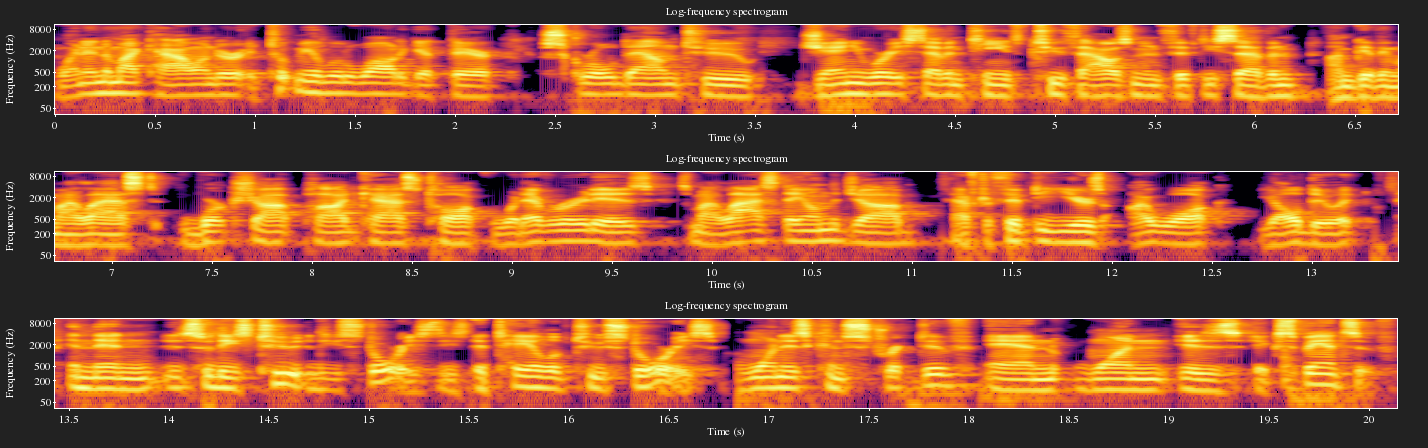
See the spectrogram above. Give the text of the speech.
went into my calendar. It took me a little while to get there. Scroll down to January 17th, 2057. I'm giving my last workshop, podcast, talk, whatever it is. It's my last day on the job. After 50 years, I walk. Y'all do it. And then, so these two, these stories, these, a tale of two stories. One is constrictive and one is expansive.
